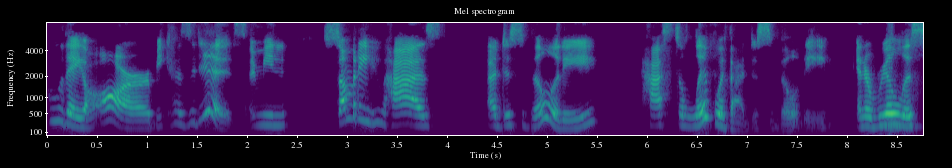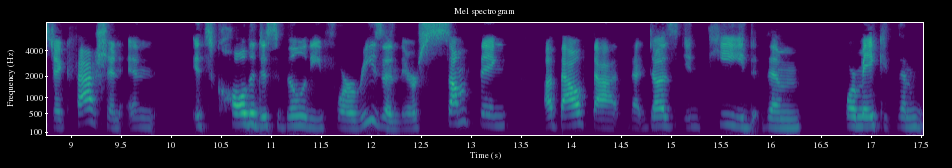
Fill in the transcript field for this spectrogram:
who they are, because it is. I mean, somebody who has a disability has to live with that disability in a mm-hmm. realistic fashion. And it's called a disability for a reason. There's something about that that does impede them or make them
